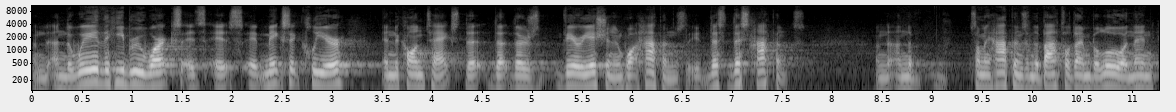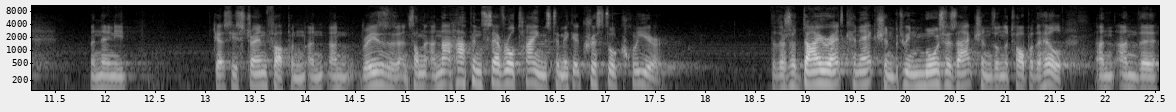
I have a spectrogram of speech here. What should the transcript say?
And, and the way the Hebrew works, it's, it's, it makes it clear in the context that, that there's variation in what happens. This, this happens. And, and the, something happens in the battle down below, and then, and then he gets his strength up and, and, and raises it. And, something, and that happens several times to make it crystal clear that there's a direct connection between Moses' actions on the top of the hill and, and the,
